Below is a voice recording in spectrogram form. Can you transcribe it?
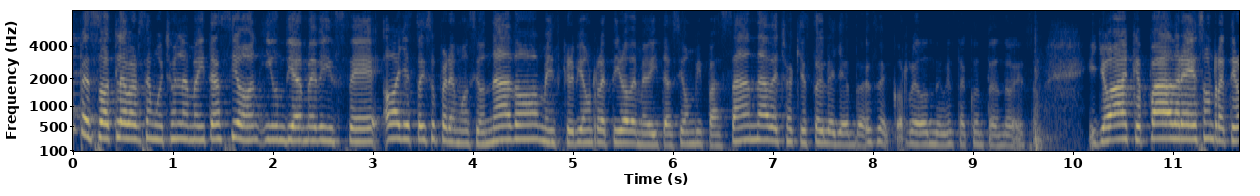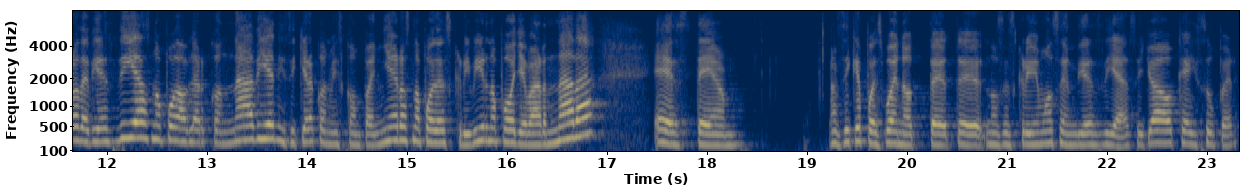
empezó a clavarse mucho en la meditación y un día me dice, oye, estoy súper emocionado, me inscribí a un retiro de meditación vipassana, de hecho aquí estoy leyendo ese correo donde me está contando eso. Y yo, ah, qué padre, es un retiro de 10 días, no puedo hablar con nadie, ni siquiera con mis compañeros, no puedo escribir, no puedo llevar nada. Este, así que pues bueno, te, te- nos escribimos en 10 días y yo, ah, ok, súper.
